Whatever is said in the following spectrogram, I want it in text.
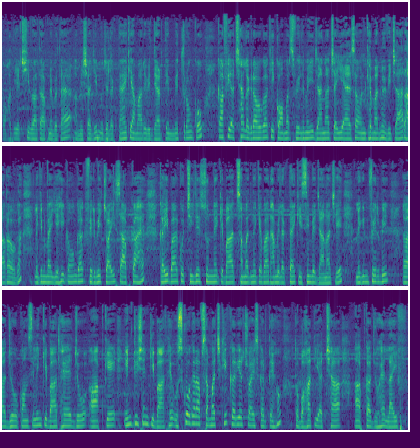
बहुत ही अच्छी बात आपने बताया। अमीषा जी, मुझे लगता है कि हमारे विद्यार्थी मित्रों को काफ़ी अच्छा लग रहा होगा कि कॉमर्स फ़ील्ड में ही जाना चाहिए, ऐसा उनके मन में विचार आ रहा होगा। लेकिन मैं यही कहूँगा फिर भी चॉइस आपका है। कई बार कुछ चीज़ें सुनने के बाद, समझने के बाद हमें लगता है कि इसी में जाना चाहिए। लेकिन फिर भी जो काउंसिलिंग की बात है, जो आपके इंट्यूशन की बात है, उसको अगर आप समझ के करियर चॉइस करते हो तो बहुत ही अच्छा आपका जो है लाइफ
